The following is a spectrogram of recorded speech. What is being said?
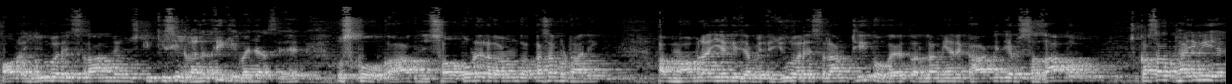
اور ایوب علیہ السلام نے اس کی کسی غلطی کی وجہ سے اس کو کہا کہ جی سو کوڑے لگاؤں گا، قسم اٹھا لی۔ اب معاملہ یہ کہ جب ایوب علیہ السلام ٹھیک ہو گئے تو اللہ میاں نے کہا کہ جی اب سزا تو قسم اٹھائی ہوئی ہے،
